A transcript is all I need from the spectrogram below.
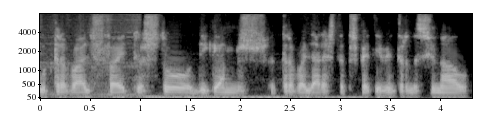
o trabalho feito, eu estou, digamos, a trabalhar esta perspectiva internacional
